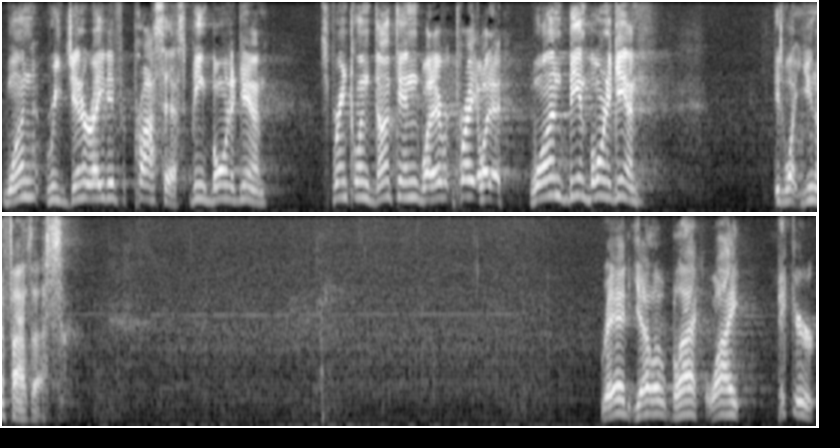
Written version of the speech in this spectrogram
one regenerative process, being born again sprinkling, dunking, whatever, pray, whatever, one being born again is what unifies us. red, yellow, black, white, pick your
